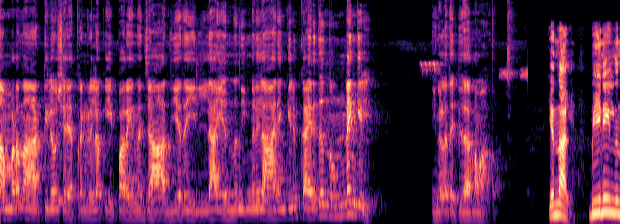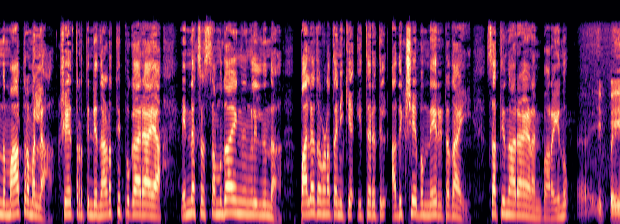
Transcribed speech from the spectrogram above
നമ്മുടെ നാട്ടിലോ ക്ഷേത്രങ്ങളിലോ ഈ പറയുന്ന ജാതീയത ഇല്ല എന്ന് നിങ്ങളിൽ ആരെങ്കിലും കരുതുന്നുണ്ടെങ്കിൽ നിങ്ങളുടെ തെറ്റിദ്ധാരണ മാത്രം. എന്നാൽ ബീനയിൽ നിന്ന് മാത്രമല്ല ക്ഷേത്രത്തിന്റെ നടത്തിപ്പുകാരായ എൻ എസ് എസ് സമുദായാംഗങ്ങളിൽ നിന്ന് പലതവണ തനിക്ക് ഇത്തരത്തിൽ അധിക്ഷേപം നേരിട്ടതായി സത്യനാരായണൻ പറയുന്നു. ഇപ്പൊ ഈ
